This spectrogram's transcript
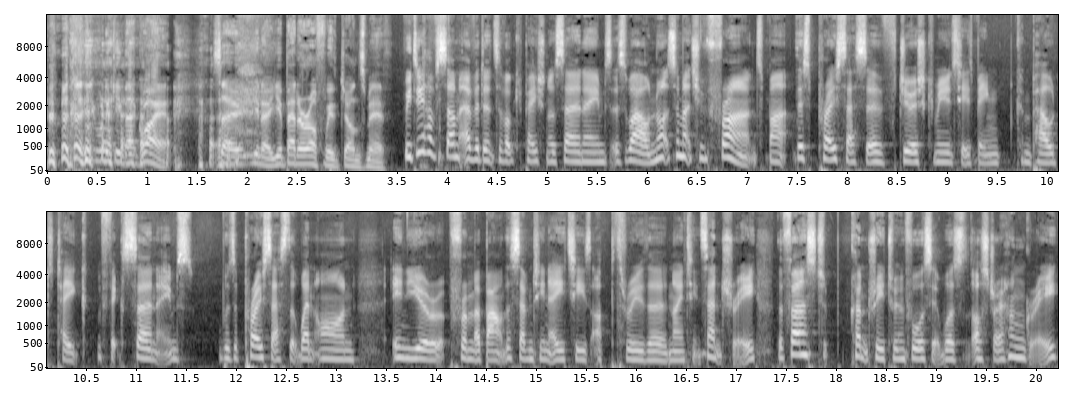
you want to keep that quiet. So, you know, you're better off with John Smith. We do have some evidence of occupational surnames as well, not so much in France, but this process of Jewish communities being compelled to take fixed surnames was a process that went on in Europe from about the 1780s up through the 19th century. The first country to enforce it was Austro Hungary.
